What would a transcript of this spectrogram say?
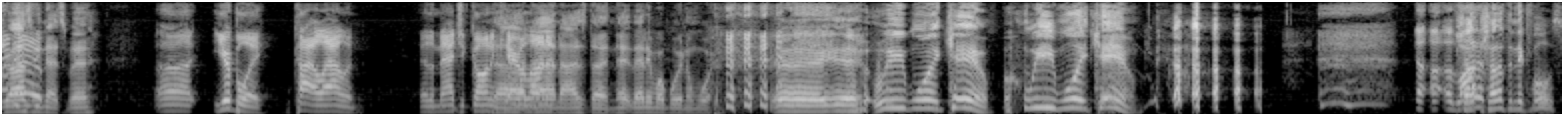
drives him. me nuts, man. Uh, your boy Kyle Allen, and the Magic gone in Nah, Carolina. Nah, nah, it's done. That, that ain't my boy no more. uh, yeah, we want Cam. We want Cam. A, a, lot Shout, of shout out to Nick Foles.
